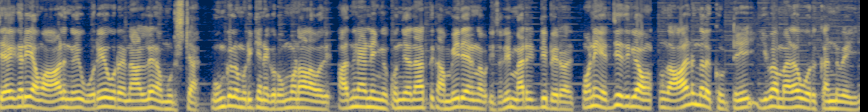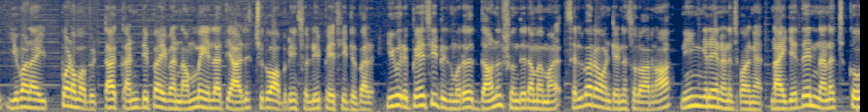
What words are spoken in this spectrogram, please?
சேகரி அவன் ஆளுங்க ஒரே ஒரு நாள்ல நான் முடிச்சிட்டேன். உங்களை முடிக்க எனக்கு ரொம்ப நாள் ஆகுது. அதனால நீங்க கொஞ்ச நேரத்துக்கு அமைதியாக இருங்க அப்படின்னு சொல்லி மிரட்டி போயிடுவார். உடனே எஸ். சூர்யா அவங்க ஆளுங்களை கூப்பிட்டு இவன் மேல ஒரு கண் வை. இவனை இப்போ நம்ம விட்டா கண்டிப்பா இவன் நம்ம எல்லாத்தையும் அழிச்சிடும் அப்படின்னு சொல்லி பேசிட்டு இருப்பார். இவர் பேசிட்டு இருக்கும்போது தனுஷ் வந்து நம்ம ம- என்ன சொல்லுவாருன்னா நீங்களே நினைச்சு பாருங்க. நான் எது நினைச்சுக்க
